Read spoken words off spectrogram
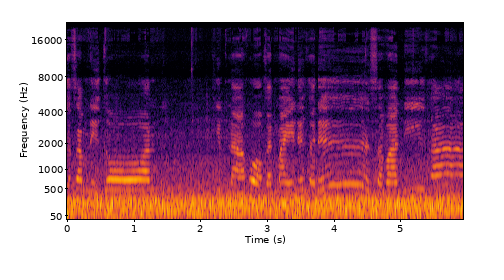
ก็ซ้ำนี่ก่อน คลิปหน้าพอกันใหม่เด้อค่ะเด้อสวัสดีค่ะ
